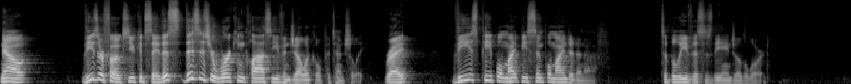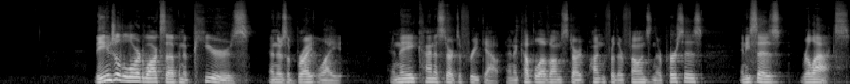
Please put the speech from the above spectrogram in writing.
Now, these are folks you could say this, this is your working class evangelical potentially, right? These people might be simple minded enough to believe this is the angel of the Lord. The angel of the Lord walks up and appears, and there's a bright light. And they kind of start to freak out. And a couple of them start hunting for their phones and their purses and he says, Relax.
